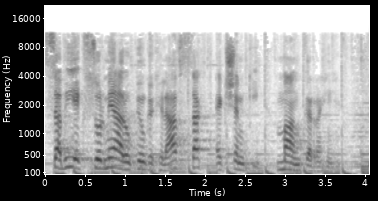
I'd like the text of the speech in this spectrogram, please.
सभी एक सुरमे आरोपियों के खिलाफ सख्त एक्शन की मांग कर रहे हैं।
